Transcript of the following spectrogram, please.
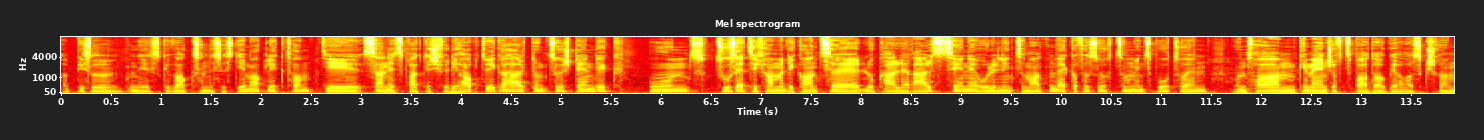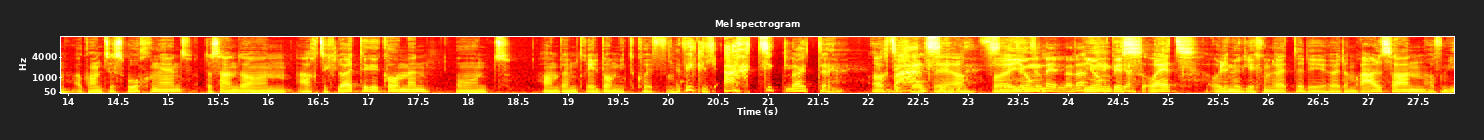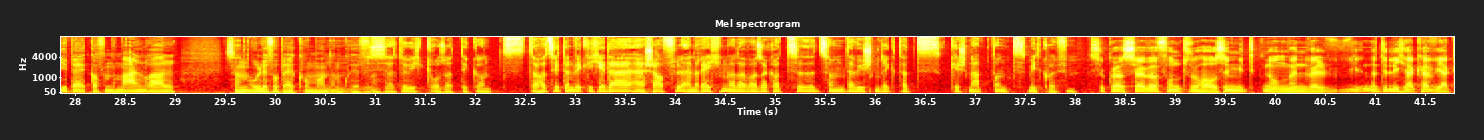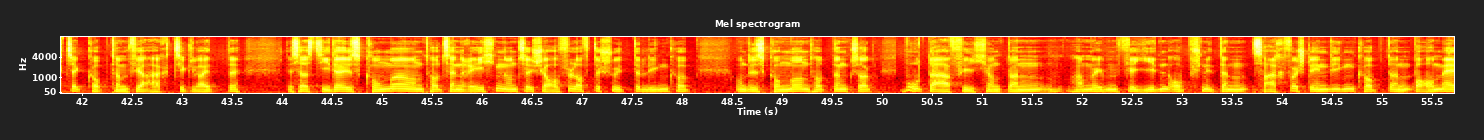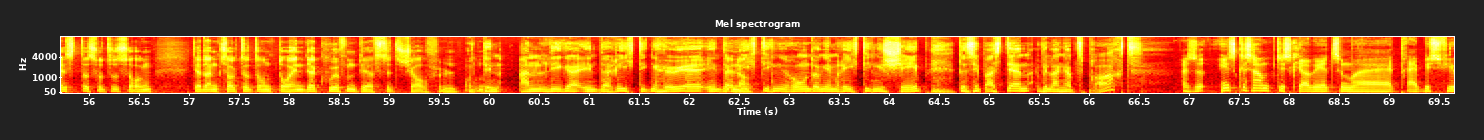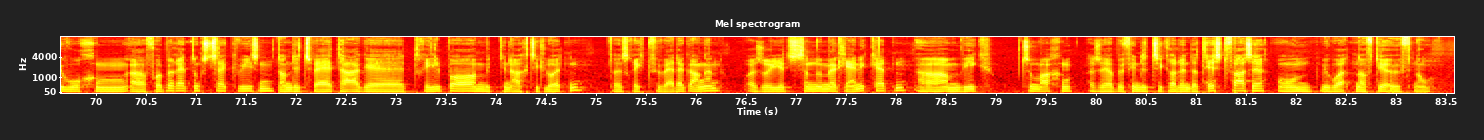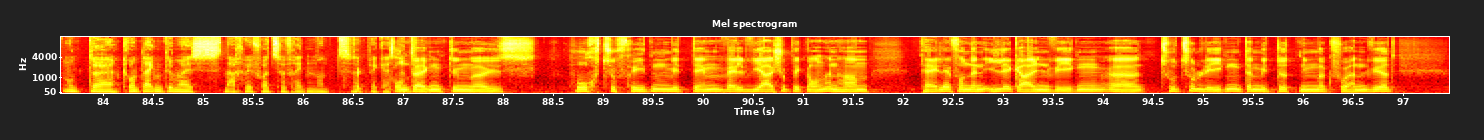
ein bisschen das gewachsene System angelegt haben. Die sind jetzt praktisch für die Hauptwegehaltung zuständig. Und zusätzlich haben wir die ganze lokale RAL-Szene, alle Linzer Mountainbiker versucht zum ins Boot holen und haben Gemeinschaftsbautage ausgeschrieben. Ein ganzes Wochenende. Da sind dann 80 Leute gekommen und haben beim Trailbau mitgeholfen. Wirklich, 80 Leute. 80 Wahnsinn. Leute, ja. Von jung, jung bis ja. alt, alle möglichen Leute, die halt am Rad sind, auf dem E-Bike, auf dem normalen Rad sind alle vorbeikommen und haben geholfen. Das ist natürlich großartig. Und da hat sich dann wirklich jeder eine Schaufel, ein Rechen oder was er gerade zum Erwischen kriegt hat, geschnappt und mitgeholfen. Sogar selber von zu Hause mitgenommen, weil wir natürlich auch kein Werkzeug gehabt haben für 80 Leute. Das heißt, jeder ist gekommen und hat sein Rechen und seine Schaufel auf der Schulter liegen gehabt und ist gekommen und hat dann gesagt, wo darf ich? Und dann haben wir eben für jeden Abschnitt einen Sachverständigen gehabt, einen Baumeister sozusagen, der dann gesagt hat, und da in der Kurven darfst du jetzt schaufeln. Und, und den Anlieger in der richtigen Höhe, in der genau. richtigen Rundung, im richtigen Shape. Du Sebastian, wie lange habt ihr gebraucht? Also insgesamt ist, glaube ich, jetzt einmal drei bis vier Wochen äh, Vorbereitungszeit gewesen. Dann die zwei Tage Trailbau mit den 80 Leuten. Da ist recht viel weitergegangen. Also jetzt sind nur mehr Kleinigkeiten äh, am Weg zu machen. Also er befindet sich gerade in der Testphase und wir warten auf die Eröffnung. Und der Grundeigentümer ist nach wie vor zufrieden und der begeistert. Grundeigentümer ist hochzufrieden mit dem, weil wir auch schon begonnen haben, Teile von den illegalen Wegen äh, zuzulegen, damit dort nicht mehr gefahren wird.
